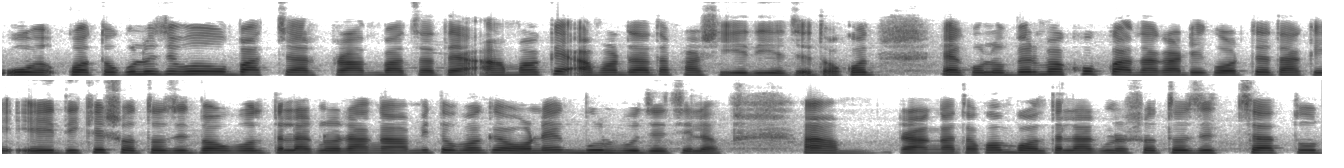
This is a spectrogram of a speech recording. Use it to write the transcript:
ও কতগুলো যে ও বাচ্চার প্রাণ বাঁচাতে আমাকে আমার দাদা ফাঁসিয়ে দিয়েছে।" তখন একলব্যের মা খুব কান্নাকাটি করতে থাকে। এইদিকে সত্যজিৎবাবু বলতে লাগল, "রাঙা আমি তোমাকে অনেক ভুল বুঝেছিলাম।" আম রাঙা তখন বলতে লাগল, "সত্যজিৎ স্যার তোর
